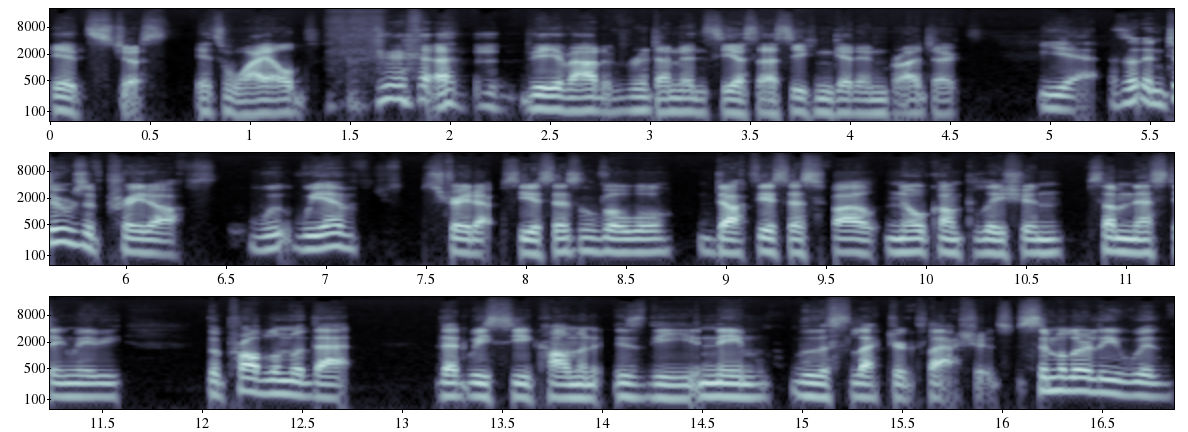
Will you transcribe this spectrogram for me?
it's just, it's wild the amount of redundant CSS you can get in projects. Yeah. So in terms of trade-offs, we, we have straight up CSS global, .css file, no compilation, some nesting maybe. The problem with that that we see common is the name the selector clashes. Similarly with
